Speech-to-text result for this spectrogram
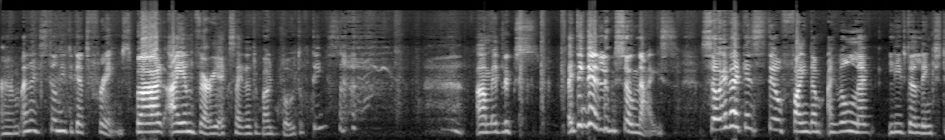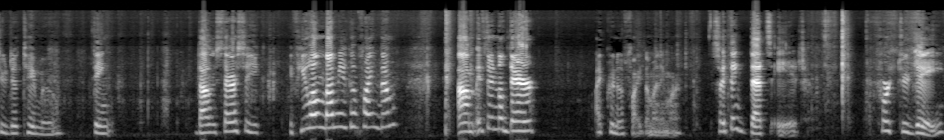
Um, and I still need to get frames. But I am very excited about both of these. um, it looks I think they look so nice. So if I can still find them, I will le leave the links to the Temu thing downstairs. So you, if you want them, you can find them. Um, if they're not there, I couldn't find them anymore. So I think that's it for today.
